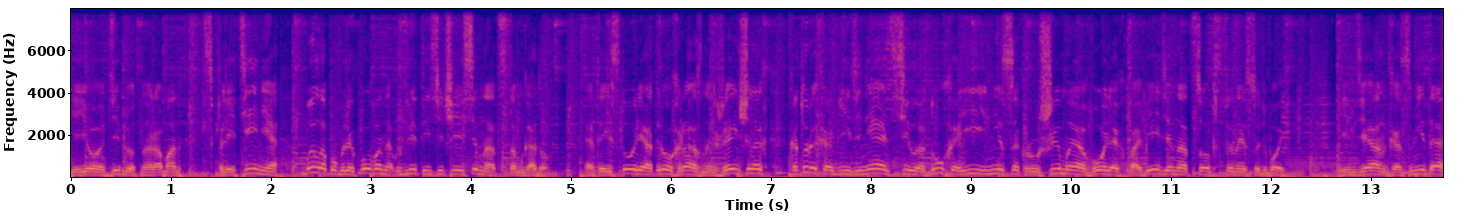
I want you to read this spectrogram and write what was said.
Ее дебютный роман «Сплетение» был опубликован в 2017 году. Это история о трех разных женщинах, которых объединяет сила духа и несокрушимая воля к победе над собственной судьбой. Индианка Смита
